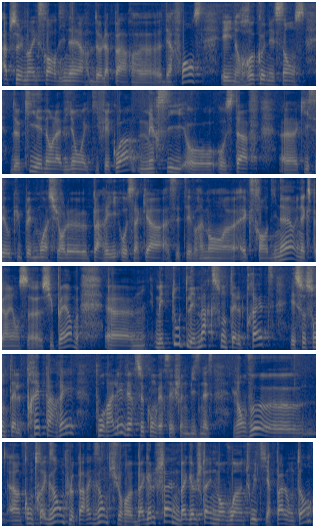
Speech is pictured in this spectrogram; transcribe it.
absolument extraordinaire de la part euh, d'Air France et une reconnaissance de qui est dans l'avion et qui fait quoi. Merci au, staff qui s'est occupé de moi sur le Paris-Osaka, c'était vraiment extraordinaire, une expérience superbe. mais toutes les marques sont-elles prêtes et se sont-elles préparées pour aller vers ce conversation business. J'en veux euh, un contre-exemple, par exemple, sur euh, Bagelstein. Bagelstein m'envoie un tweet il n'y a pas longtemps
